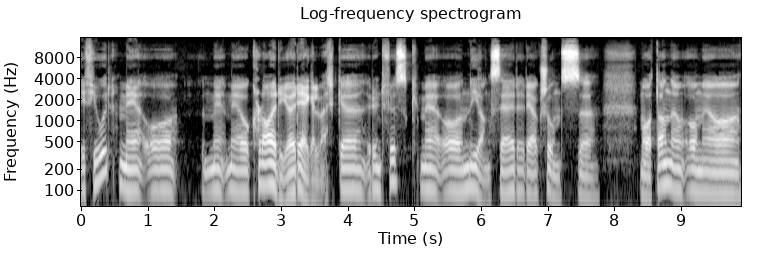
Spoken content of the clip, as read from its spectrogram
i fjor med å med, med, å klargjøre regelverket rundt fusk, med å nyansere reaksjonsmåtene og med å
